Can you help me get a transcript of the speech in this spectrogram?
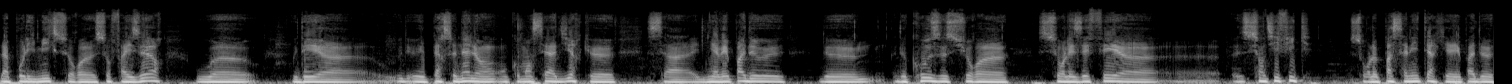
la polémique sur, Pfizer, où, où des, euh, où des personnels ont, commencé à dire que ça, il n'y avait pas de, de, de cause sur, euh, sur les effets euh, scientifiques, sur le pass sanitaire, qu'il n'y avait pas de,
